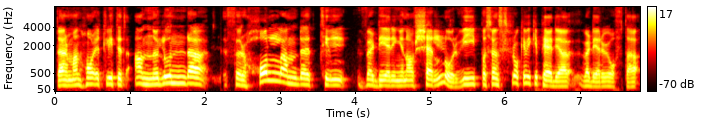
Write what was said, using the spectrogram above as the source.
där man har ett litet annorlunda förhållande till värderingen av källor. Vi på svenskspråkiga Wikipedia värderar ju ofta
